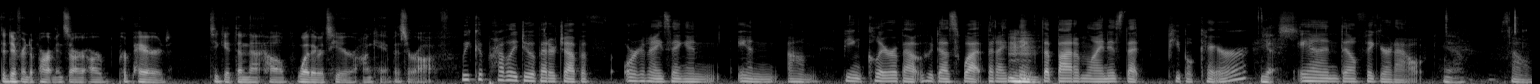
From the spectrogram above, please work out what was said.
the different departments are, are prepared to get them that help, whether it's here on campus or off. We could probably do a better job of organizing and and um, being clear about who does what. But I Mhm. think the bottom line is that people care, Yes. and they'll figure it out. Yeah. So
